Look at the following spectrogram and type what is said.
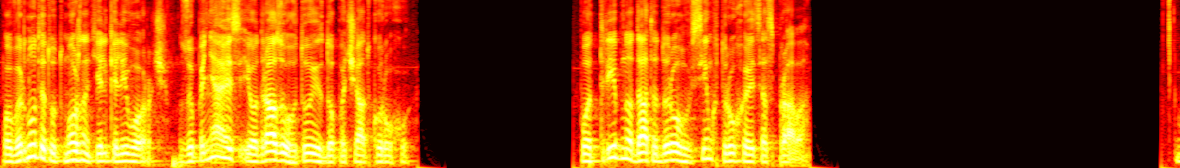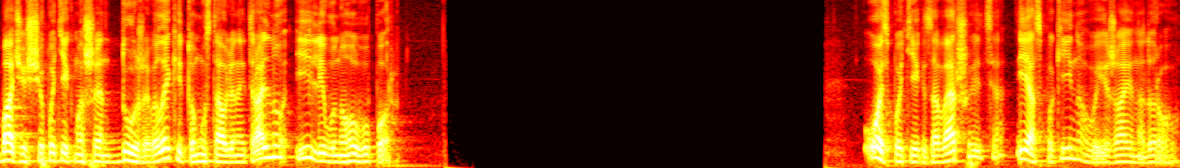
Повернути тут можна тільки ліворуч. Зупиняюсь і одразу готуюсь до початку руху. Потрібно дати дорогу всім, хто рухається справа. Бачу, що потік машин дуже великий, тому ставлю нейтральну і ліву ногу в упор. Ось потік завершується, і я спокійно виїжджаю на дорогу.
